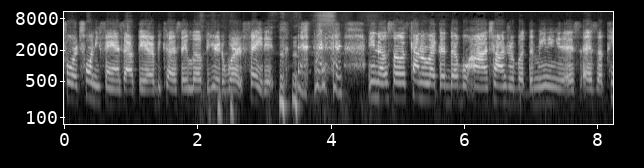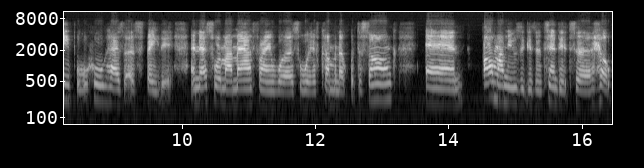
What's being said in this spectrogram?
420 fans out there because they love to hear the word faded. you know, so it's kind of like a double entendre, but the meaning is as a people who has us faded, and that's where my mind frame was with coming up with the song, and all my music is intended to help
